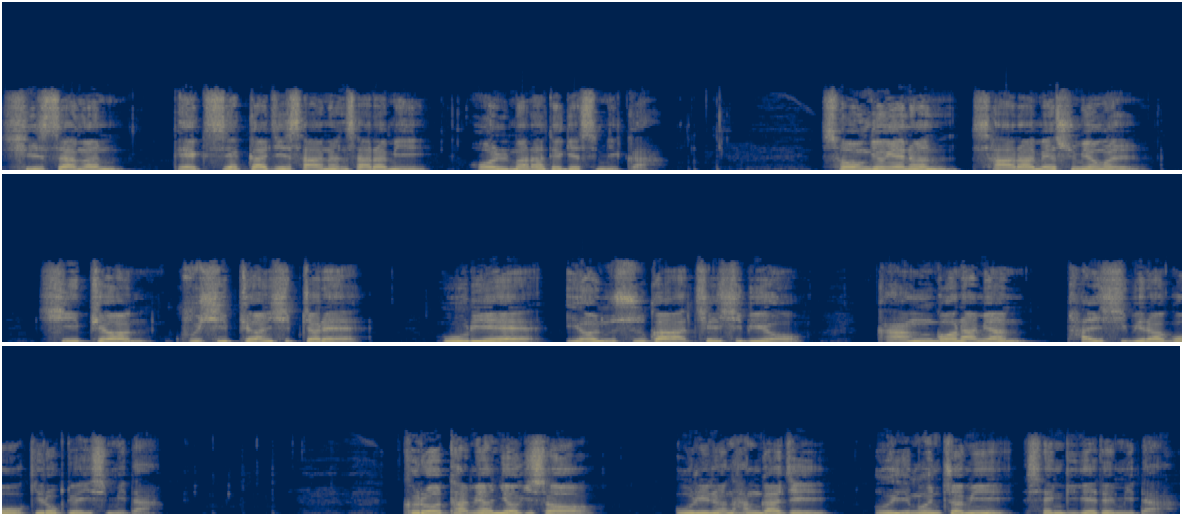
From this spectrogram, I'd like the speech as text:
실상은 백세까지 사는 사람이 얼마나 되겠습니까? 성경에는 사람의 수명을 시편 90편 10절에 우리의 연수가 70이요 강건하면 80이라고 기록되어 있습니다. 그렇다면 여기서 우리는 한 가지 의문점이 생기게 됩니다.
